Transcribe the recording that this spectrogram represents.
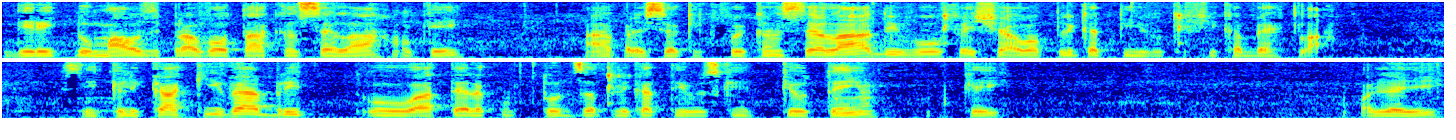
direito do mouse para voltar a cancelar, ok? Ah, apareceu aqui que foi cancelado e vou fechar o aplicativo que fica aberto lá. Se clicar aqui vai abrir a tela com todos os aplicativos que, que eu tenho, ok? Olha aí.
